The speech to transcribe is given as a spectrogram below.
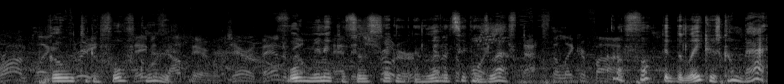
LeBron playing Go to the fourth quarter. out there with Jared Four minutes and it's seconds and 11 seconds left. That's the Laker How the fuck did the Lakers come back?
